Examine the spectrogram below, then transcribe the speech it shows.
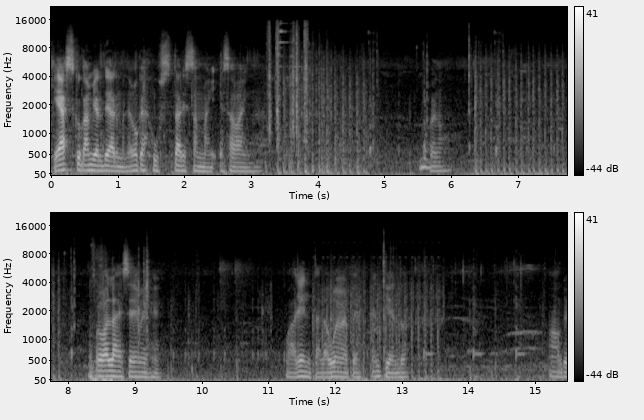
Qué asco cambiar de arma, tengo que ajustar esa, esa vaina. Bueno. Probar las SMG. 40 la UMP, entiendo. Ah, ok.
